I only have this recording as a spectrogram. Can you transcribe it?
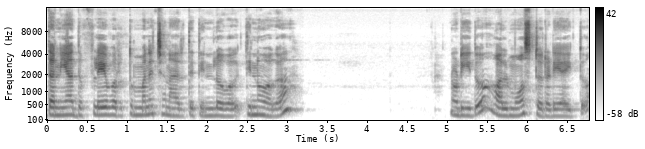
ಧನಿಯಾದ ಫ್ಲೇವರ್ ತುಂಬಾ ಚೆನ್ನಾಗಿರುತ್ತೆ ತಿನ್ನುವ ತಿನ್ನುವಾಗ. ನೋಡಿ, ಇದು ಆಲ್ಮೋಸ್ಟ್ ರೆಡಿ ಆಯಿತು.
